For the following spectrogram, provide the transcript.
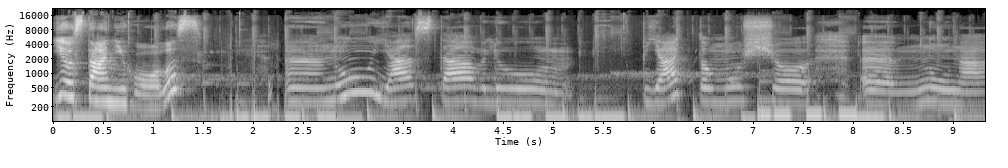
І останній голос. Е, ну, я ставлю 5, тому що е, ну, на,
